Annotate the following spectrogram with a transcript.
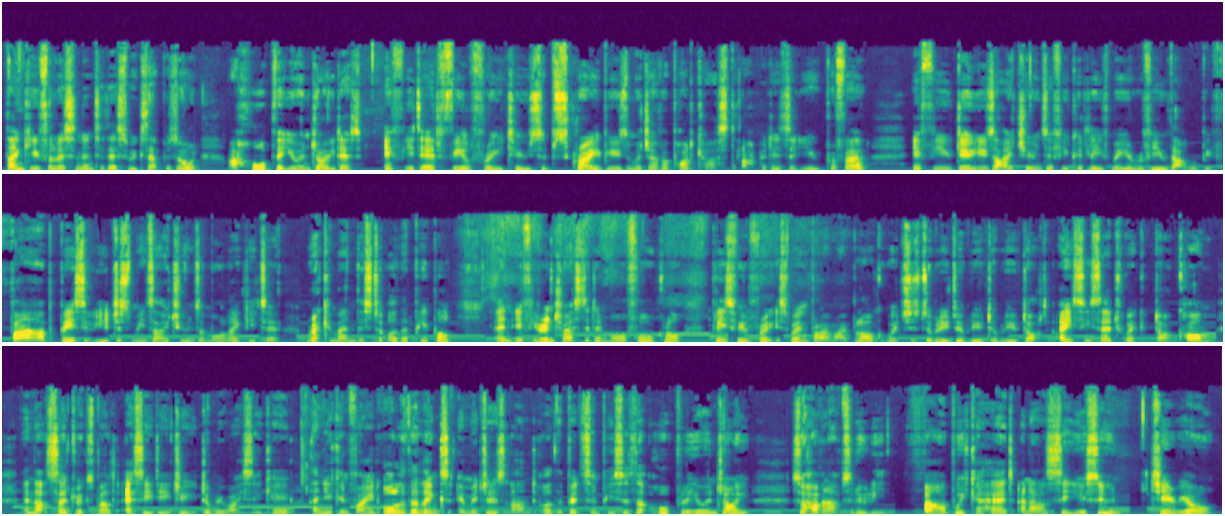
Thank you for listening to this week's episode. I hope that you enjoyed it. If you did, feel free to subscribe using whichever podcast app it is that you prefer. If you do use iTunes, if you could leave me a review, that would be fab. Basically, it just means iTunes are more likely to recommend this to other people. And if you're interested in more folklore, please feel free to swing by my blog, which is www.icysedgwick.com, and that's Sedgwick spelled S E D G W I C K. And you can find all of the links, images, and other bits and pieces that hopefully you enjoy. So have an absolutely fab week ahead, and I'll see you soon. Cheerio.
